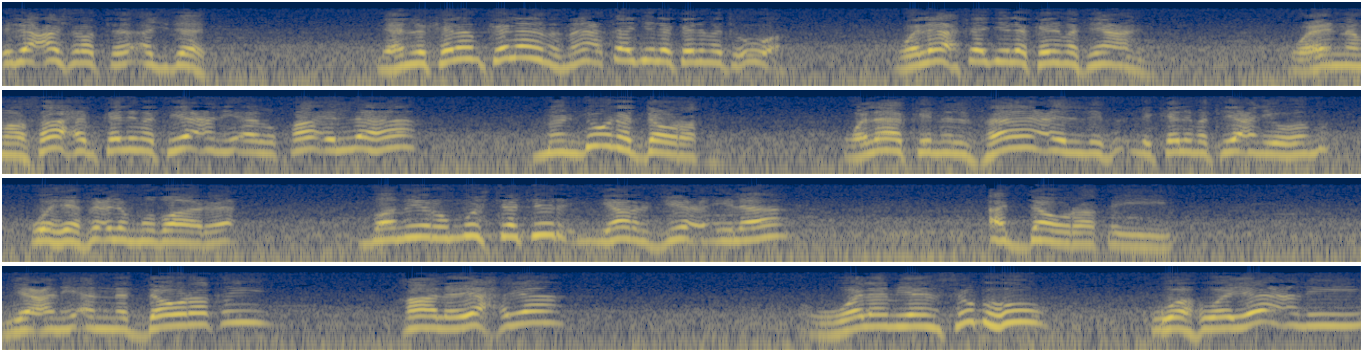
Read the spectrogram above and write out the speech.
إلى عشرة أجداد. لأن الكلام كلامه ما يحتاج إلى كلمة هو ولا يحتاج إلى كلمة يعني. وإنما صاحب كلمة يعني القائل لها من دون الدورقي. ولكن الفاعل لكلمة يعني وهي فعل مضارع ضمير مستتر يرجع إلى الدورقي. يعني أن الدورقي قال يحيى ولم ينسبه وهو يعني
